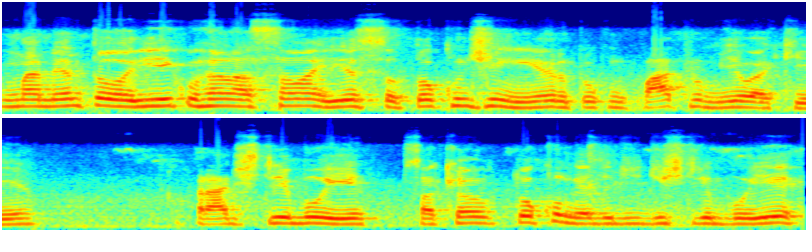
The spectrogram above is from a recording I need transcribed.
uma mentoria com relação a isso. Eu tô com dinheiro, tô com 4 mil aqui para distribuir. Só que eu tô com medo de distribuir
